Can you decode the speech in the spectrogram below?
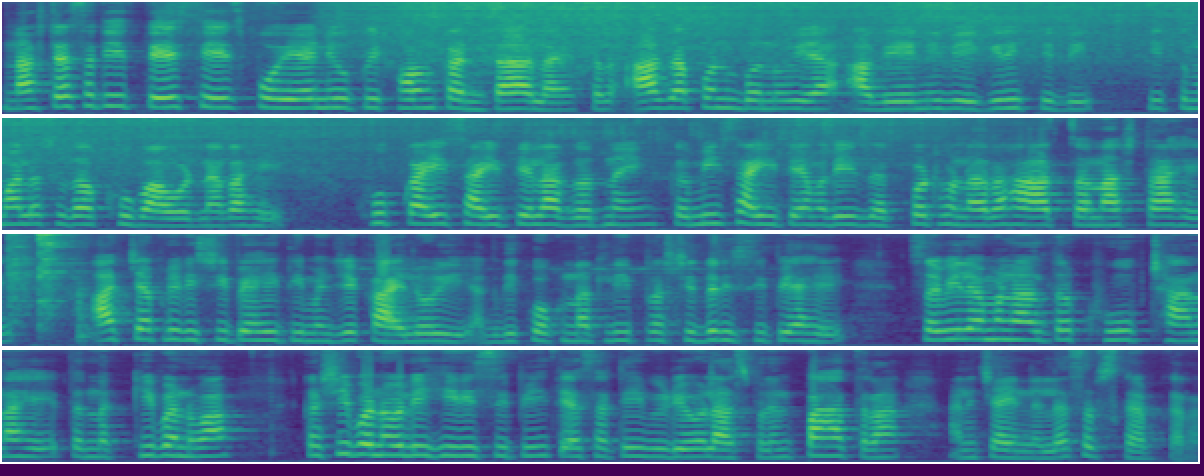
नाश्त्यासाठी तेच तेच पोहे आणि उपीट खाऊन कंटाळा आला आहे तर आज आपण बनवूया आगळी आणि वेगळी रेसिपी ही तुम्हालासुद्धा खूप आवडणार आहे. खूप काही साहित्य लागत नाही. कमी साहित्यामध्ये झटपट होणारा हा आजचा नाश्ता आहे. आजची आपली रेसिपी आहे ती म्हणजे कायलोळी. अगदी कोकणातली प्रसिद्ध रेसिपी आहे. चवीला म्हणाल तर खूप छान आहे. तर नक्की बनवा. कशी बनवली ही रेसिपी त्यासाठी व्हिडिओ लास्टपर्यंत पाहत राहा आणि चॅनलला सबस्क्राईब करा.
